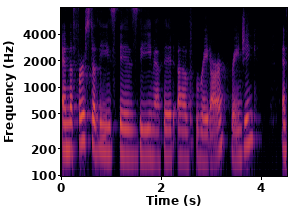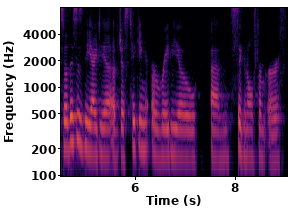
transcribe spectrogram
And the first of these is the method of radar ranging. And so this is the idea of just taking a radio um, signal from Earth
